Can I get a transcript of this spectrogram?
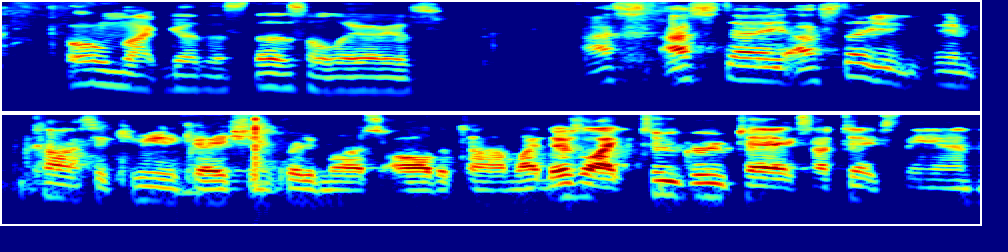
oh my goodness, that is hilarious. I, I stay I stay in, in constant communication pretty much all the time. Like there's like two group texts I text in,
